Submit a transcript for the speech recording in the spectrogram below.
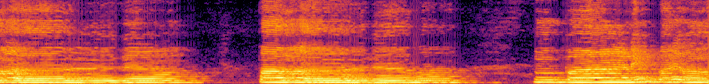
ప పమగమ గ ప మీ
